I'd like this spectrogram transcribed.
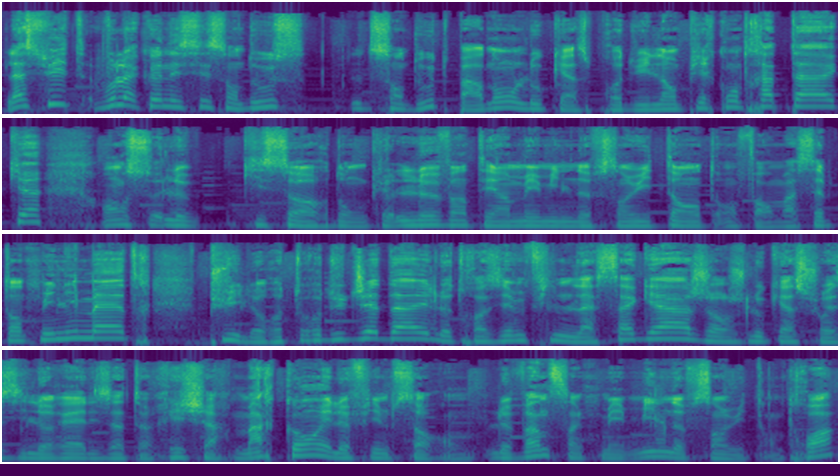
La suite, vous la connaissez sans doute, sans doute pardon, Lucas produit l'Empire contre-attaque, qui sort donc le 21 mai 1980 en format 70 mm, puis Le Retour du Jedi, le troisième film de la saga, George Lucas choisit le réalisateur Richard Marquand et le film sort le 25 mai 1983.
